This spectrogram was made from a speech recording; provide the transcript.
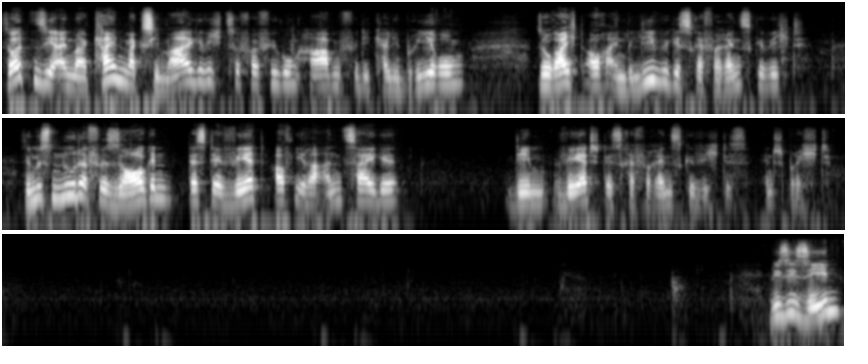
Sollten Sie einmal kein Maximalgewicht zur Verfügung haben für die Kalibrierung, so reicht auch ein beliebiges Referenzgewicht. Sie müssen nur dafür sorgen, dass der Wert auf Ihrer Anzeige dem Wert des Referenzgewichtes entspricht. Wie Sie sehen,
